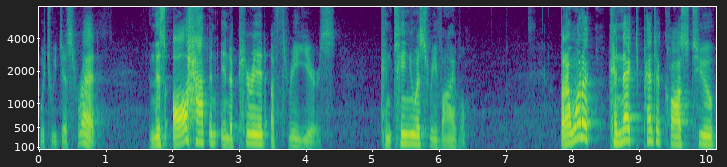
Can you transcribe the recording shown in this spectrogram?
which we just read. And this all happened in a period of three years continuous revival. But I want to connect Pentecost to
